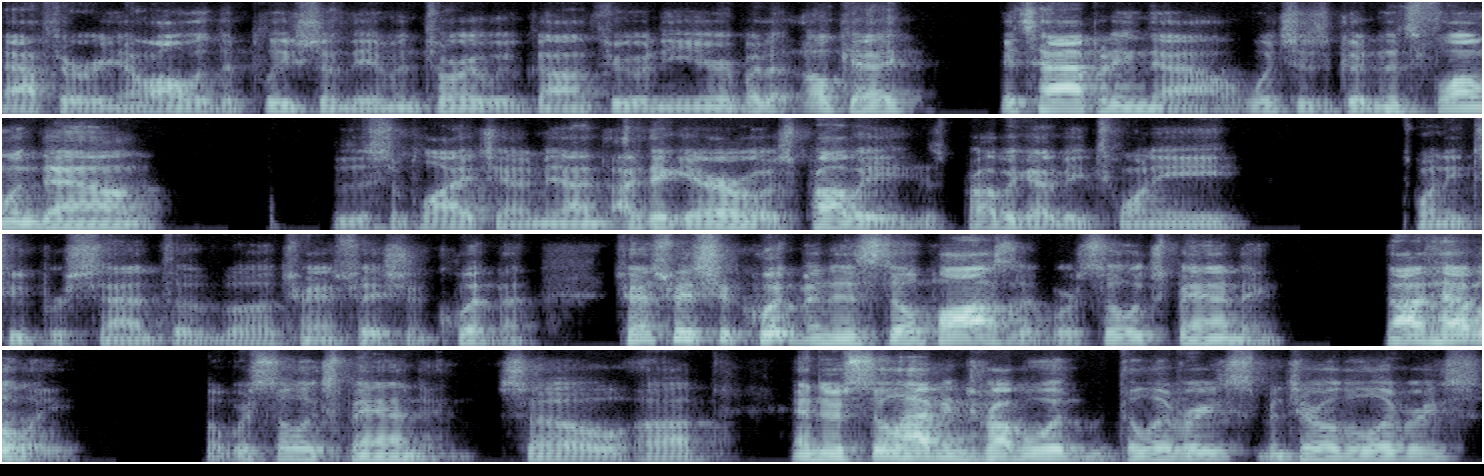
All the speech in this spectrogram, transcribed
after you know all the depletion of the inventory we've gone through in a year. But uh, okay, it's happening now, which is good, and it's flowing down the supply chain. I mean, I, I think Aero is probably is probably got to be 20, 22 percent of uh, transportation equipment. Transportation equipment is still positive. We're still expanding, not heavily, but we're still expanding. So, uh, and they're still having trouble with deliveries, material deliveries.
